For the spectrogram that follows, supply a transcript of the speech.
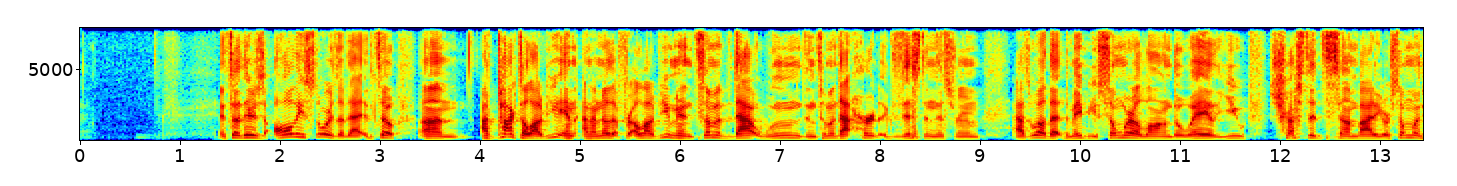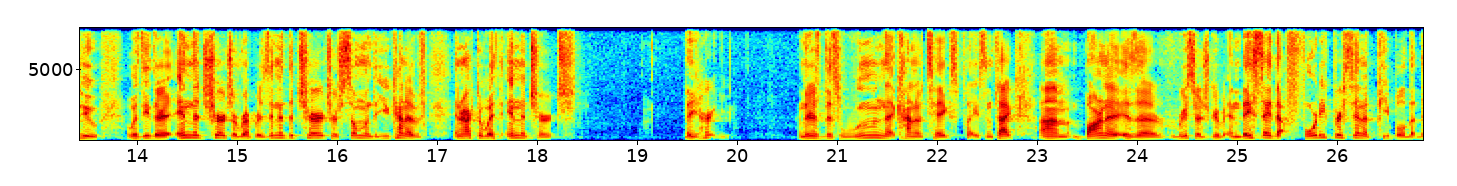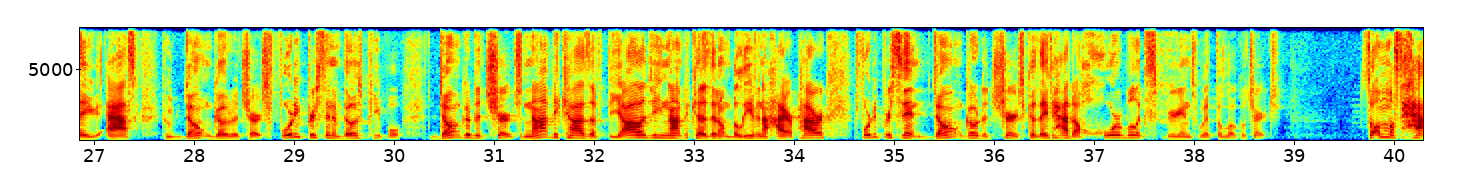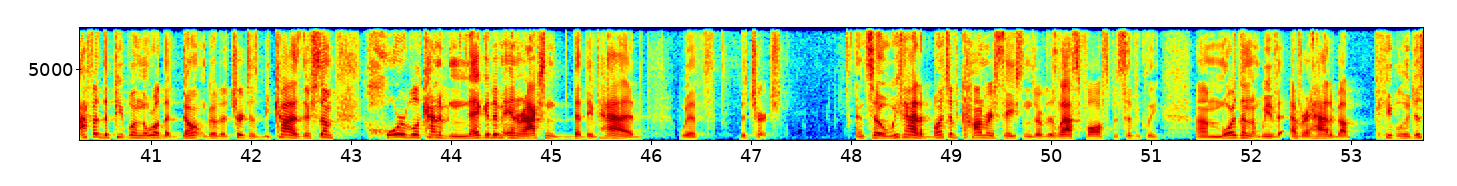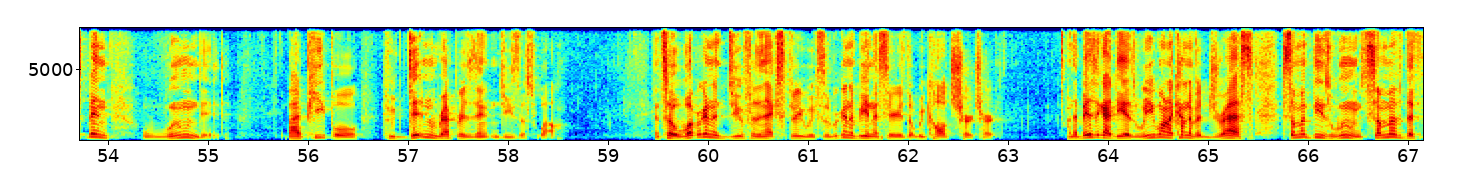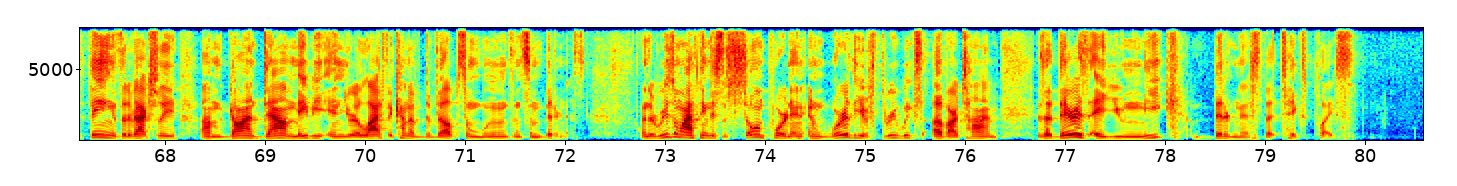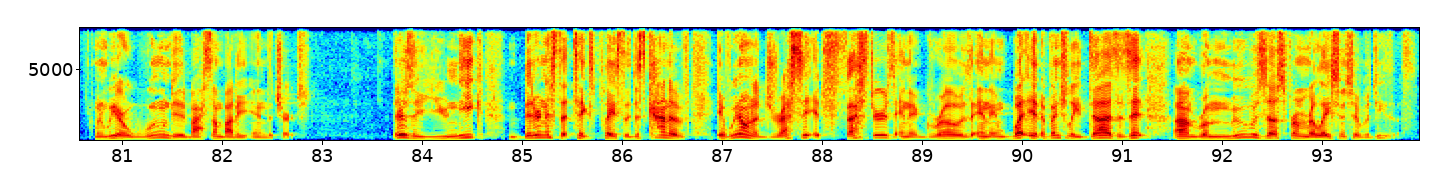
And so there's all these stories of that. And so um, I've talked to a lot of you, and, and, I know that for a lot of you, man, some of that wound and some of that hurt exists in this room as well. That maybe somewhere along the way you trusted somebody or someone who was either in the church or represented the church or someone that you kind of interacted with in the church, they hurt you. And there's this wound that kind of takes place. In fact, um, Barna is a research group, and they say that 40% of people that they ask who don't go to church, 40% of those people don't go to church not because of theology, not because they don't believe in a higher power. 40% don't go to church because they've had a horrible experience with the local church. So almost half of the people in the world that don't go to church is because there's some horrible kind of negative interaction that they've had with the church. And so we've had a bunch of conversations over this last fall specifically, um, more than we've ever had, about people who've just been wounded by people who didn't represent Jesus well. And so what we're going to do for the next three weeks is we're going to be in a series that we call Church Hurt. And the basic idea is we want to kind of address some of these wounds, some of the things that have actually um, gone down maybe in your life that kind of developed some wounds and some bitterness. And the reason why I think this is so important and, worthy of three weeks of our time is that there is a unique bitterness that takes place when we are wounded by somebody in the church. There's a unique bitterness that takes place that just kind of, if we don't address it, it festers and it grows. And, and what it eventually does is it um, removes us from relationship with Jesus.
